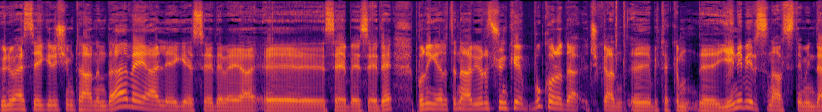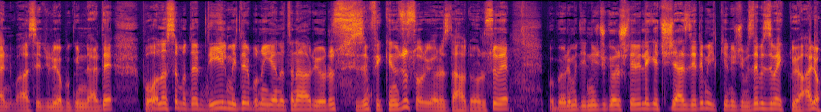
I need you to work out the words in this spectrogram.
Üniversiteye giriş imtihanında veya LGS'de veya e, SBS'de bunun yanıtını arıyoruz. Çünkü bu konuda çıkan e, bir takım e, yeni bir sınav sisteminden bahsediliyor bugünlerde. Bu olası mıdır değil midir bunun yanıtını arıyoruz. Sizin fikrinizi soruyoruz daha doğrusu ve bu bölümü dinleyici görüşleriyle geçeceğiz dedim. İlk dinleyicimiz de bizi bekliyor. Alo.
